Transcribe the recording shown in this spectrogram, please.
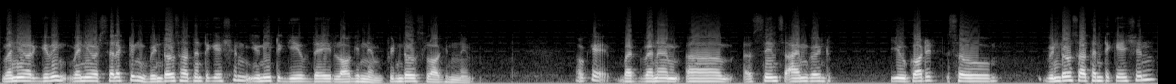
when you are giving when you are selecting Windows authentication you need to give the login name Windows login name. Okay but when I'm uh, since I'm going to you got it so Windows authentication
